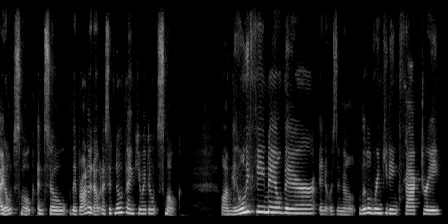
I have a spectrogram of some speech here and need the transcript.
I don't smoke. And so they brought it out and I said, no, thank you. I don't smoke. I'm the only female there. And it was in a little rinky dink factory.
